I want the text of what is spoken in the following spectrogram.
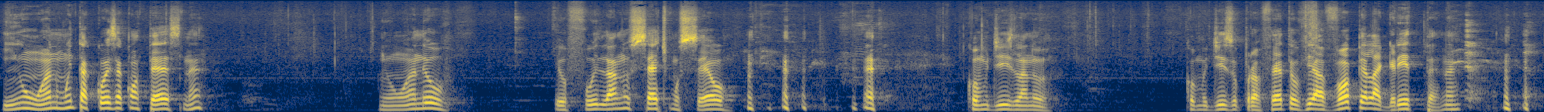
E em um ano muita coisa acontece, né? Em um ano eu, eu fui lá no sétimo céu. Como diz lá no, como diz o profeta, eu vi a avó pela greta, né?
